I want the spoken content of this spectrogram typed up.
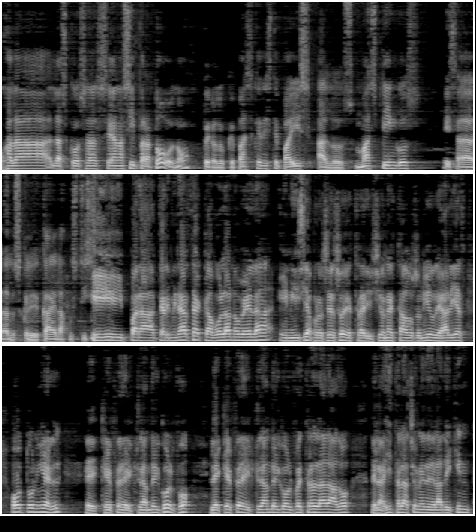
Ojalá las cosas sean así para todos, ¿no? Pero lo que pasa es que en este país a los más pingos es a los que le cae la justicia. Y para terminar, se acabó la novela, inicia proceso de extradición a Estados Unidos de alias Otoniel, el jefe del clan del Golfo. El jefe del clan del Golfo es trasladado de las instalaciones de la DICIN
